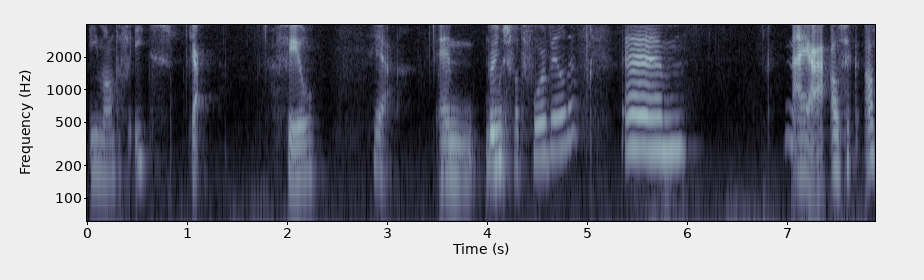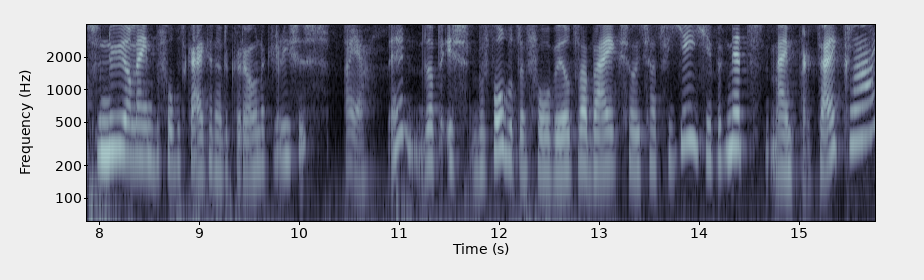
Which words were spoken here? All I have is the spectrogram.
iemand of iets? veel. Ja. En Noem eens wat voorbeelden. Ehm, nou ja, als, ik, als we nu alleen bijvoorbeeld kijken naar de coronacrisis. Ah ja, Hè, dat is bijvoorbeeld een voorbeeld waarbij ik zoiets had van... jeetje, heb ik net mijn praktijk klaar?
